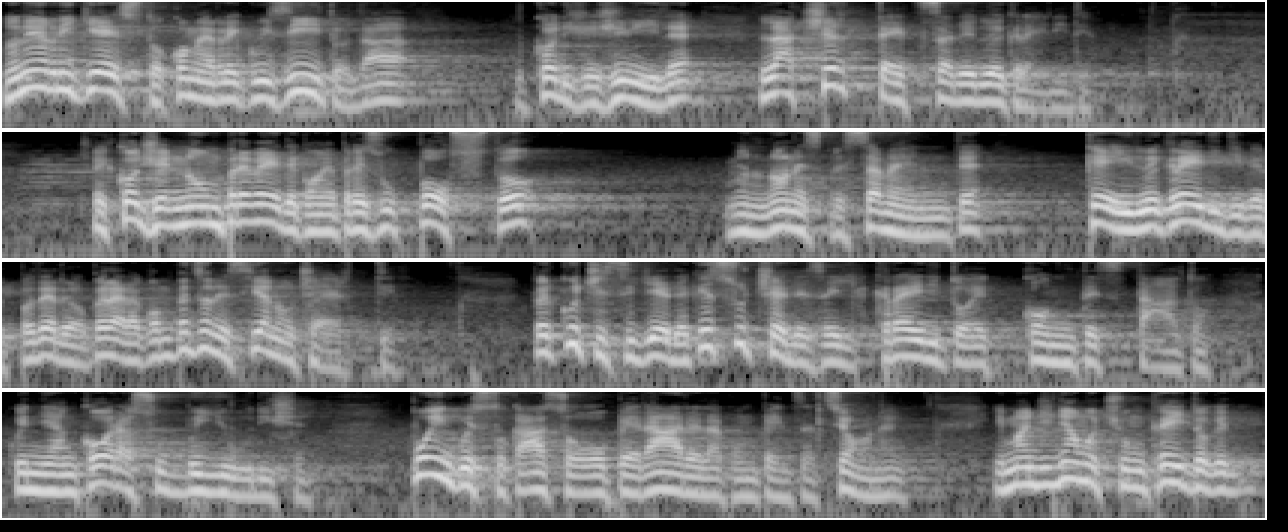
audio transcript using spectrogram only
Non è richiesto come requisito dal codice civile la certezza dei due crediti. Cioè, il codice non prevede come presupposto non espressamente, che i due crediti per poter operare la compensazione siano certi. Per cui ci si chiede che succede se il credito è contestato, quindi ancora sub iudice. Può in questo caso operare la compensazione? Immaginiamoci un credito che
